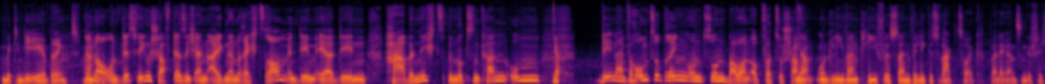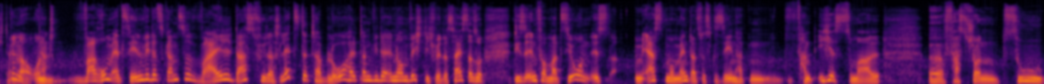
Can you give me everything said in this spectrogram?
mit in die Ehe bringt. Genau, und deswegen schafft er sich einen eigenen Rechtsraum, in dem er den Habe-Nichts benutzen kann, um Ja. Den einfach umzubringen und so ein Bauernopfer zu schaffen. Ja, und Lee Van Cleef ist sein williges Werkzeug bei der ganzen Geschichte. Genau, und ja. warum erzählen wir das Ganze? Weil das für das letzte Tableau halt dann wieder enorm wichtig wird. Das heißt also, diese Information ist im ersten Moment, als wir es gesehen hatten, fand ich es zumal äh, fast schon zu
